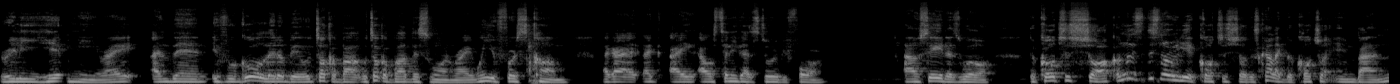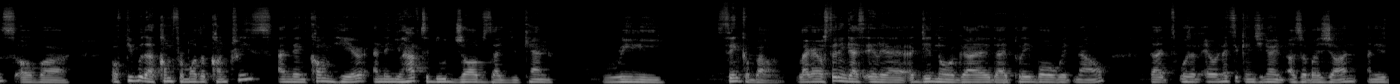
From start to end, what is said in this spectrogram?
really hit me, right? And then if we go a little bit, we'll talk about, we'll talk about this one, right? When you first come, like I, like I, I was telling you guys a story before. I'll say it as well. The culture shock, and this, this is not really a culture shock. It's kind of like the culture imbalance of, uh, of people that come from other countries and then come here and then you have to do jobs that you can really think about. Like I was telling you guys earlier, I did know a guy that I play ball with now that was an aeronautic engineer in Azerbaijan and he's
